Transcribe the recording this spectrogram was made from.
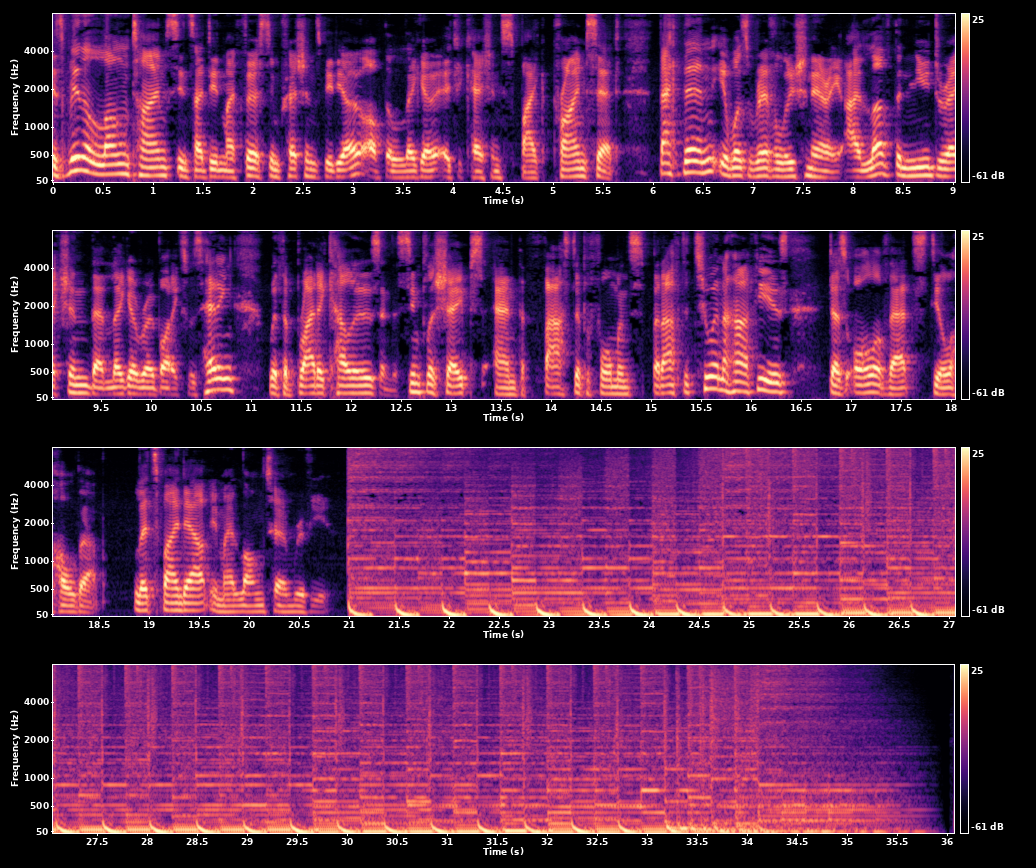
It's been a long time since I did my first impressions video of the LEGO Education Spike Prime set. Back then, it was revolutionary. I loved the new direction that LEGO Robotics was heading, with the brighter colors and the simpler shapes and the faster performance. But after two and a half years, does all of that still hold up? Let's find out in my long-term review.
